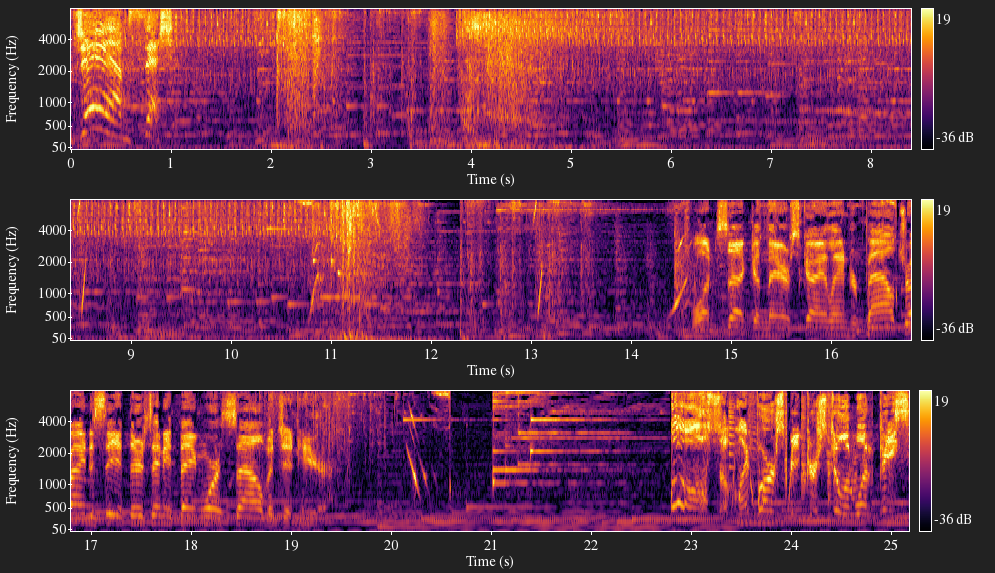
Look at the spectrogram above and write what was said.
jam session. One second there, Skylander pal, trying to see if there's anything worth salvaging here. Awesome! My far speaker's still in one piece.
